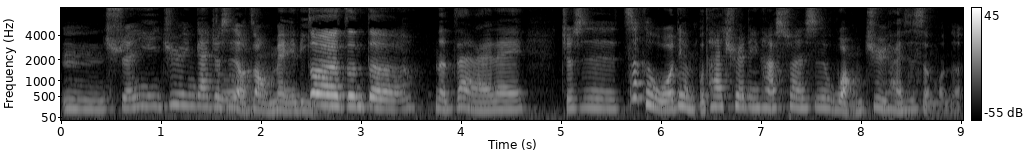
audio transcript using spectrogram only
嗯，悬疑剧应该就是有这种魅力。对，真的。那再来嘞，就是这个我有点不太确定，它算是网剧还是什么的，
